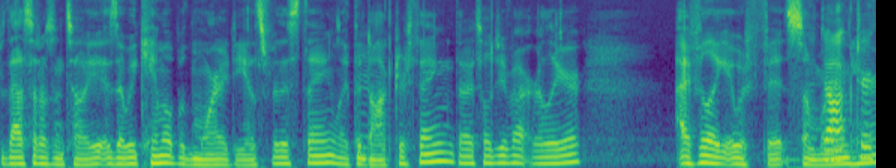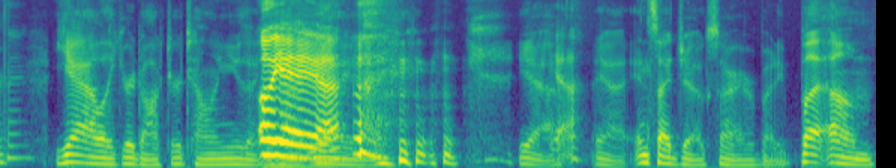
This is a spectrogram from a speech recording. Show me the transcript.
that's what I was gonna tell you is that we came up with more ideas for this thing, like the Mm. doctor thing that I told you about earlier. I feel like it would fit somewhere in here. thing. Yeah, like your doctor telling you that. Oh, you yeah, have- yeah, yeah, yeah. yeah, Yeah. yeah. Inside joke. Sorry, everybody. But um,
